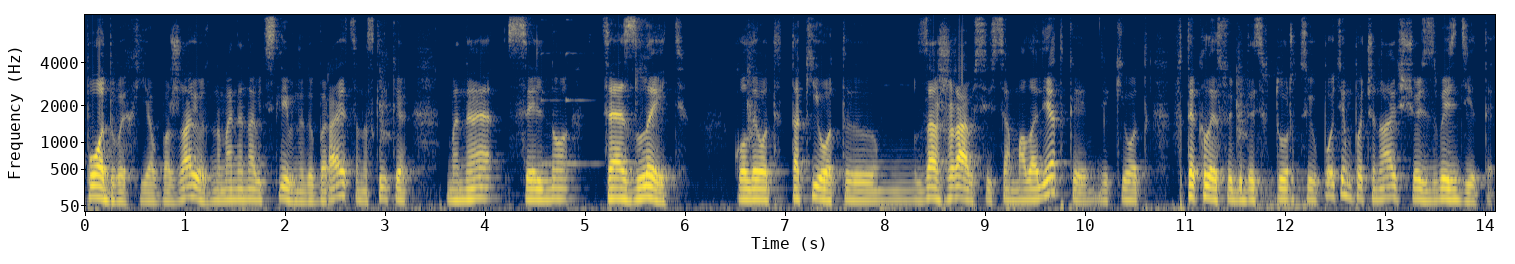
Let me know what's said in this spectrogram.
подвиг, я вважаю. На мене навіть слів не добирається, наскільки мене сильно це злить. Коли от такі от ем, зажравсіся малолетки, які от втекли собі десь в Турцію, потім починають щось звездіти.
